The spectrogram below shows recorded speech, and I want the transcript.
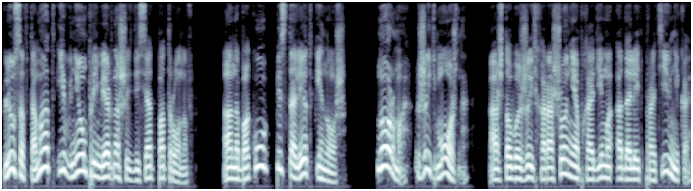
плюс автомат и в нем примерно 60 патронов, а на боку пистолет и нож. Норма, жить можно. А чтобы жить хорошо, необходимо одолеть противника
